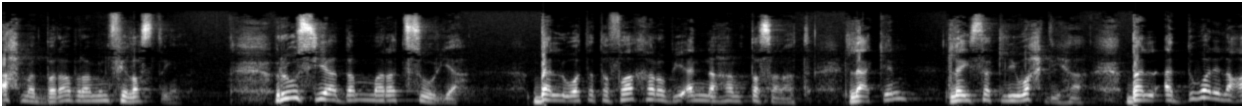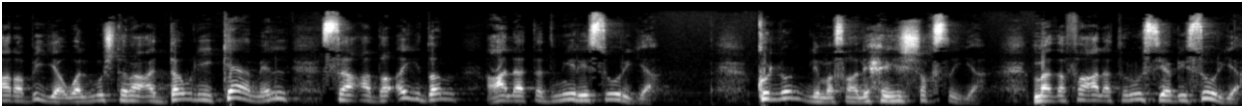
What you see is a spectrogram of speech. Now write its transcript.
أحمد برابرة من فلسطين. روسيا دمرت سوريا. بل وتتفاخر بأنها انتصرت. لكن ليست لوحدها. بل الدول العربية والمجتمع الدولي كامل ساعد أيضا على تدمير سوريا. كل لمصالحه الشخصية ماذا فعلت روسيا بسوريا؟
